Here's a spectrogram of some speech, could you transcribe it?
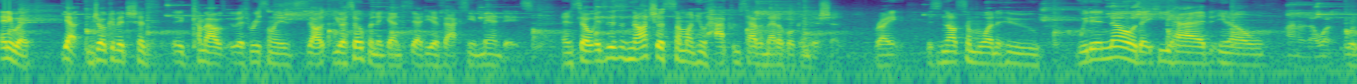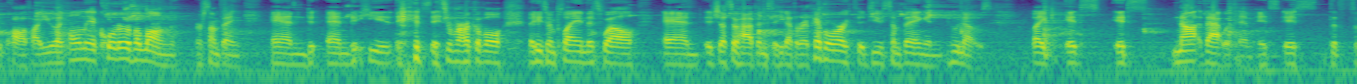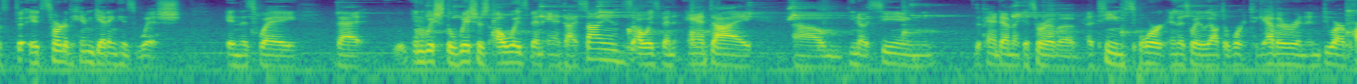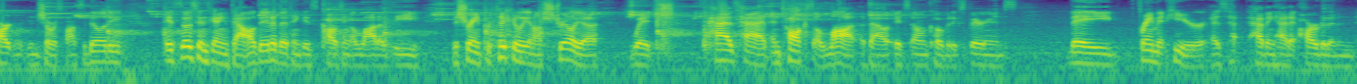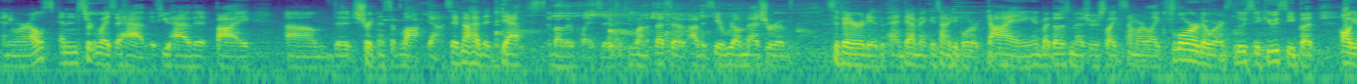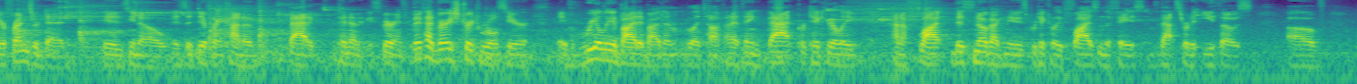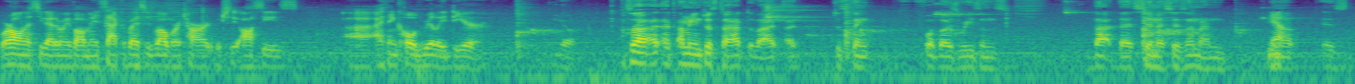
Anyway, yeah, Djokovic has come out as recently as the U.S. Open against the idea of vaccine mandates, and so this is not just someone who happens to have a medical condition right? This is not someone who we didn't know that he had, you know, I don't know what would qualify you, like only a quarter of a lung or something. And and he, it's, it's remarkable that he's been playing this well, and it just so happens that he got the right paperwork to do something, and who knows? Like it's it's not that with him. It's it's the it's sort of him getting his wish in this way that in which the wish has always been anti-science, has always been anti, um, you know, seeing the pandemic is sort of a, a team sport in this way we all have to work together and, and, do our part and show responsibility. It's those things getting validated that I think is causing a lot of the, the strain, particularly in Australia, which has had and talks a lot about its own COVID experience. They frame it here as ha- having had it harder than anywhere else, and in certain ways they have. If you have it by um, the strictness of lockdowns. They've not had the deaths of other places. If you want, to, that's a, obviously a real measure of severity of the pandemic. It's how many people are dying, and by those measures, like somewhere like Florida, where it's loosey goosey, but all your friends are dead, is you know is a different kind of bad pandemic experience. But they've had very strict rules here. They've really abided by them, really tough, and I think that particularly kind of fly. This Novak news particularly flies in the face of that sort of ethos of we're all in this together. and We've all made sacrifices. While We've all worked hard, which the Aussies, uh, I think, hold really dear. So I, I, mean, just to add to that, I, just think for those reasons that their cynicism and you yeah. know is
